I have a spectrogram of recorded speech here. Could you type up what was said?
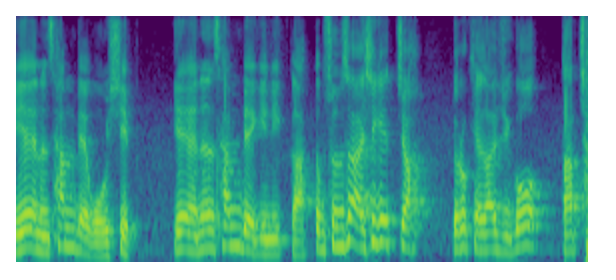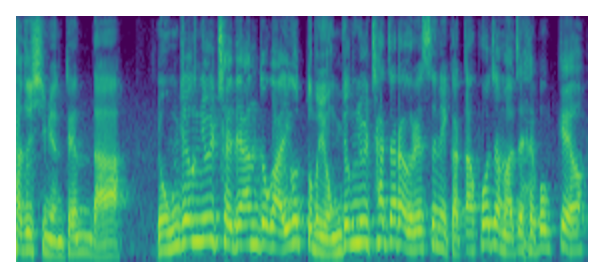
얘는 350, 얘는 300이니까. 그럼 순서 아시겠죠? 이렇게 해가지고 답 찾으시면 된다. 용적률 최대 한도가 이것도 뭐 용적률 찾아라 그랬으니까 딱 보자마자 해볼게요.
